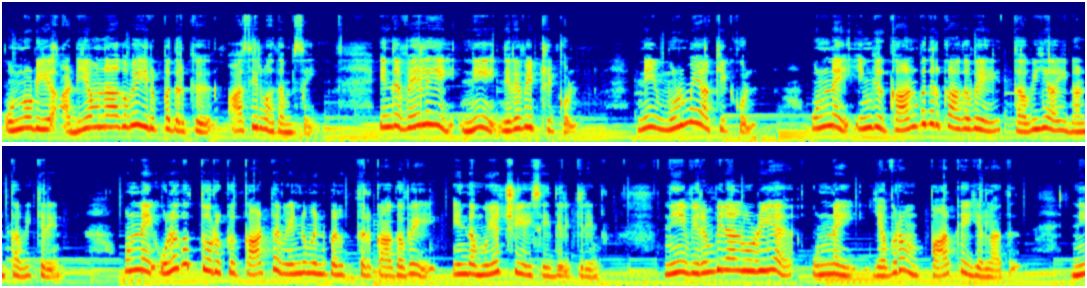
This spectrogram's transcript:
உன்னுடைய அடியவனாகவே இருப்பதற்கு ஆசீர்வாதம் செய். இந்த வேலையை நீ நிறைவேற்றிக்கொள் நீ முழுமையாக்கிக்கொள் உன்னை இங்கு காண்பதற்காகவே தவியாய் நான் தவிக்கிறேன். உன்னை உலகத்தோருக்கு காட்ட வேண்டும் என்பதற்காகவே இந்த முயற்சியை செய்திருக்கிறேன். நீ விரும்பினால் ஒழிய உன்னை எவரும் பார்க்க இயலாது. நீ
